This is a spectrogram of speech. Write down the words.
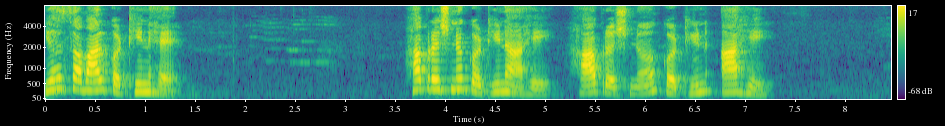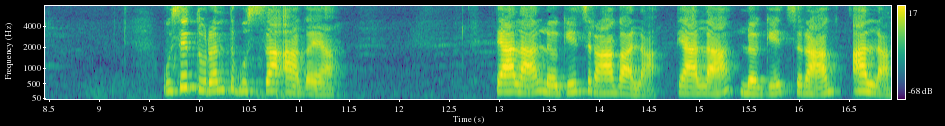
यह सवाल कठीण है। हा प्रश्न कठीण आहे। हा प्रश्न कठीण आहे। उसे तुरंत गुस्सा आ गया। त्याला लगेच राग आला। त्याला लगेच राग आला।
